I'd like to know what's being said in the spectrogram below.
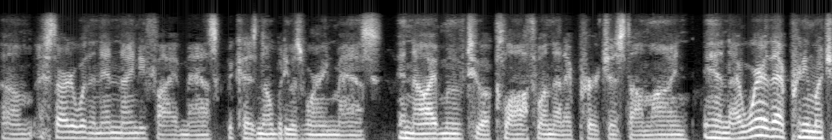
Um, I started with an N95 mask because nobody was wearing masks, and now I've moved to a cloth one that I purchased online, and I wear that pretty much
